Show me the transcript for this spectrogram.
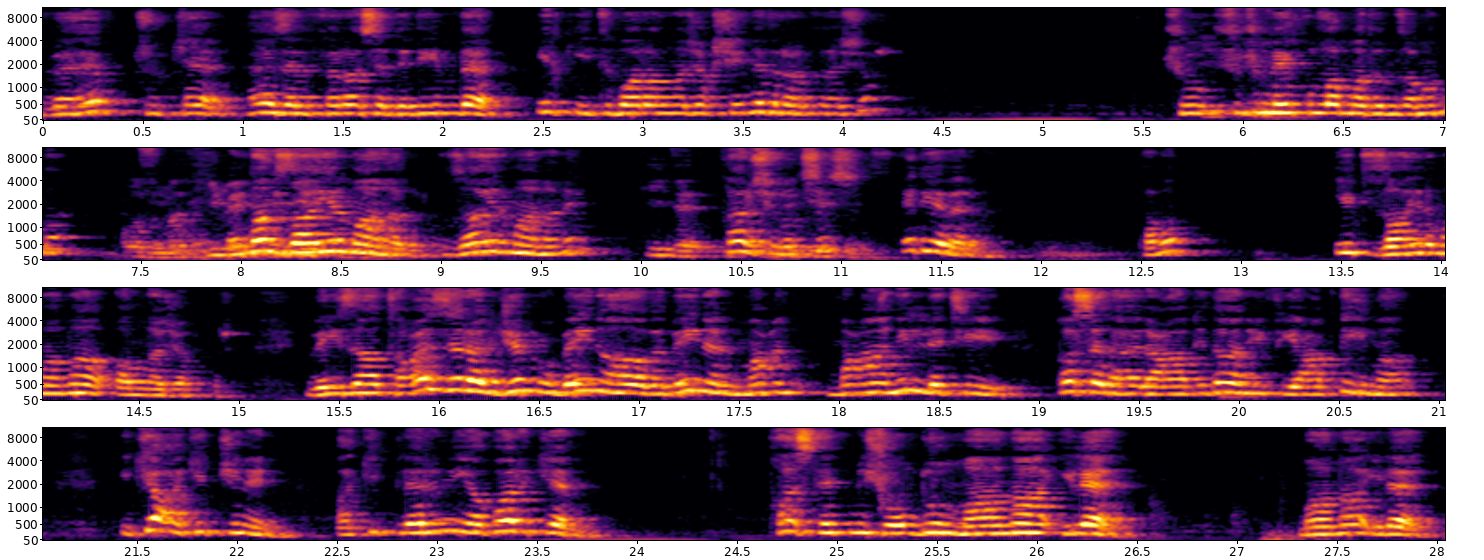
ve hep tüke hezel ferase dediğimde ilk itibar alınacak şey nedir arkadaşlar? Şu, şu cümleyi kullanmadığım zaman da O zaman ondan zahir manadır. Zahir mana ne? Karşılıksız hediye verme. Tamam? İlk zahir mana alınacaktır. Ve izâ ta'azzerel cem'u beynaha ve beynel ma'anilleti kasedehel akidani fi akdihima iki akitçinin akitlerini yaparken kastetmiş olduğu mana ile mana ile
